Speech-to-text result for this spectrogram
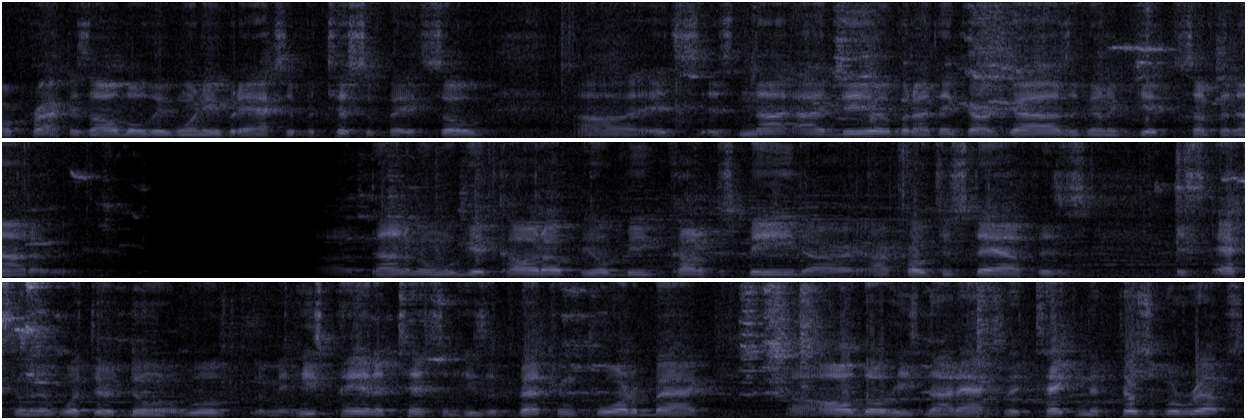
of practice, although they weren't able to actually participate. So uh, it's, it's not ideal, but I think our guys are going to get something out of it. Uh, Donovan will get caught up. He'll be caught up to speed. Our, our coaching staff is is excellent at what they're doing. We'll, I mean, he's paying attention. He's a veteran quarterback, uh, although he's not actually taking the physical reps.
